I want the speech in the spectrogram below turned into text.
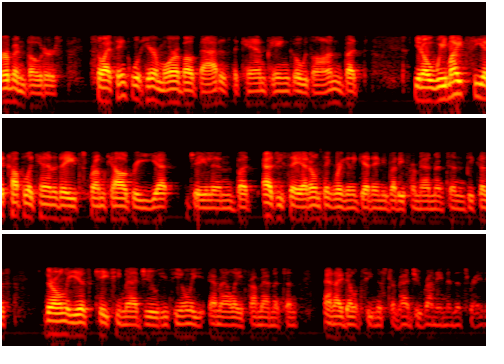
urban voters. So I think we'll hear more about that as the campaign goes on. But, you know, we might see a couple of candidates from Calgary yet, Jalen. But as you say, I don't think we're going to get anybody from Edmonton because – there only is Kaycee Madu. He's the only MLA from Edmonton, and I don't see Mr. Madu running in this race.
